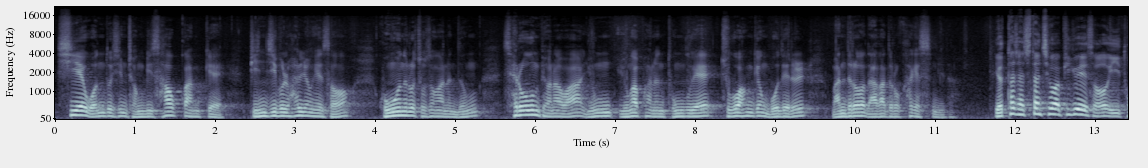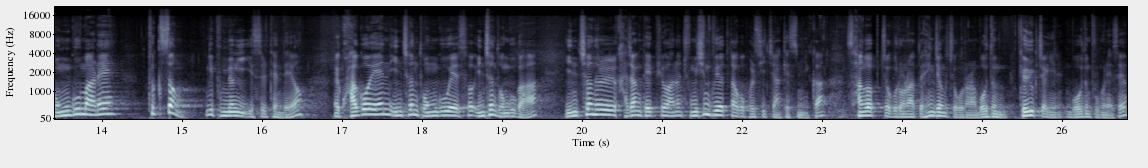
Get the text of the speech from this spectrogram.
시의 원도심 정비 사업과 함께 빈집을 활용해서 공원으로 조성하는 등 새로운 변화와 융, 융합하는 동구의 주거 환경 모델을 만들어 나가도록 하겠습니다. 여타 자치단체와 비교해서 이 동구만의 특성이 분명히 있을 텐데요. 과거엔 인천 동구에서 인천 동구가 인천을 가장 대표하는 중심구였다고 볼 수 있지 않겠습니까? 상업적으로나 또 행정적으로나 모든 교육적인 모든 부분에서요.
